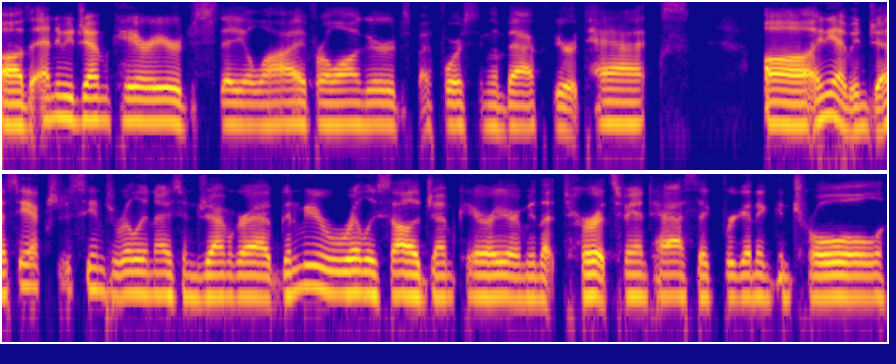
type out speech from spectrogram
uh the enemy gem carrier, to stay alive for longer just by forcing them back with your attacks. Uh, and yeah, I mean, Jessie actually seems really nice in gem grab. Gonna be a really solid gem carrier. I mean, that turret's fantastic for getting control.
